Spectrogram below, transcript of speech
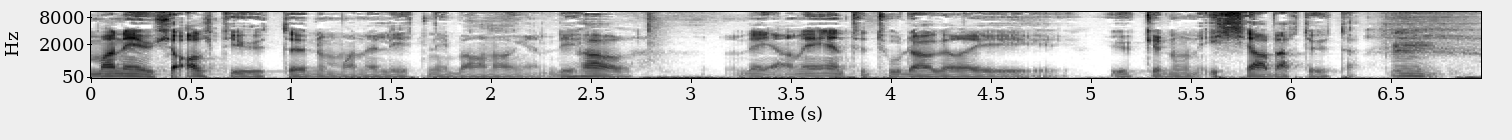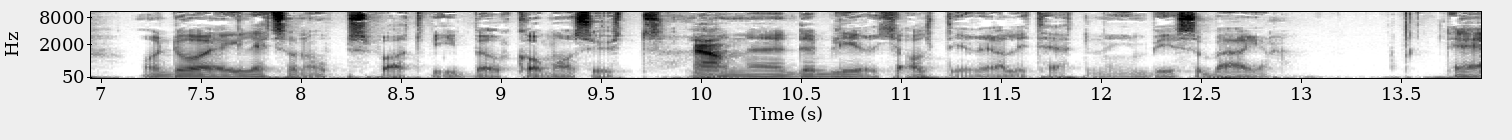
man er jo ikke alltid ute når man er liten i barnehagen. De har Det er gjerne én til to dager i uken når de ikke har vært ute. Mm. Og da er jeg litt sånn obs på at vi bør komme oss ut. Ja. Men eh, det blir ikke alltid realiteten i en by som Bergen. Det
